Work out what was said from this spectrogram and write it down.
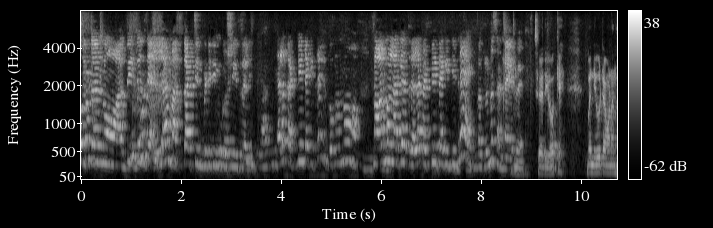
ಚಿಕನ್ನು ಅದು ಇದು ಅಂತ ಎಲ್ಲ ಮಸ್ತಾಗಿ ತಿನ್ಬಿಟ್ಟಿದ್ದೀನಿ ಖುಷಿ ಇದ್ರಲ್ಲಿ. ಎಲ್ಲ ಕಟ್ನೀಟಾಗಿದ್ರೆ ಇವಾಗ್ಲೂ ನಾರ್ಮಲ್ ಆಗಿ ಹತ್ರ ಎಲ್ಲ ಕಟ್ನೀಟಾಗಿದ್ದಿದ್ರೆ ಇವಾಗ್ಲೂ ಸಣ್ಣ ಇರುವೆ ಸರಿ ಓಕೆ ಬನ್ನಿ ಊಟ ಮಾಡೋಣ.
